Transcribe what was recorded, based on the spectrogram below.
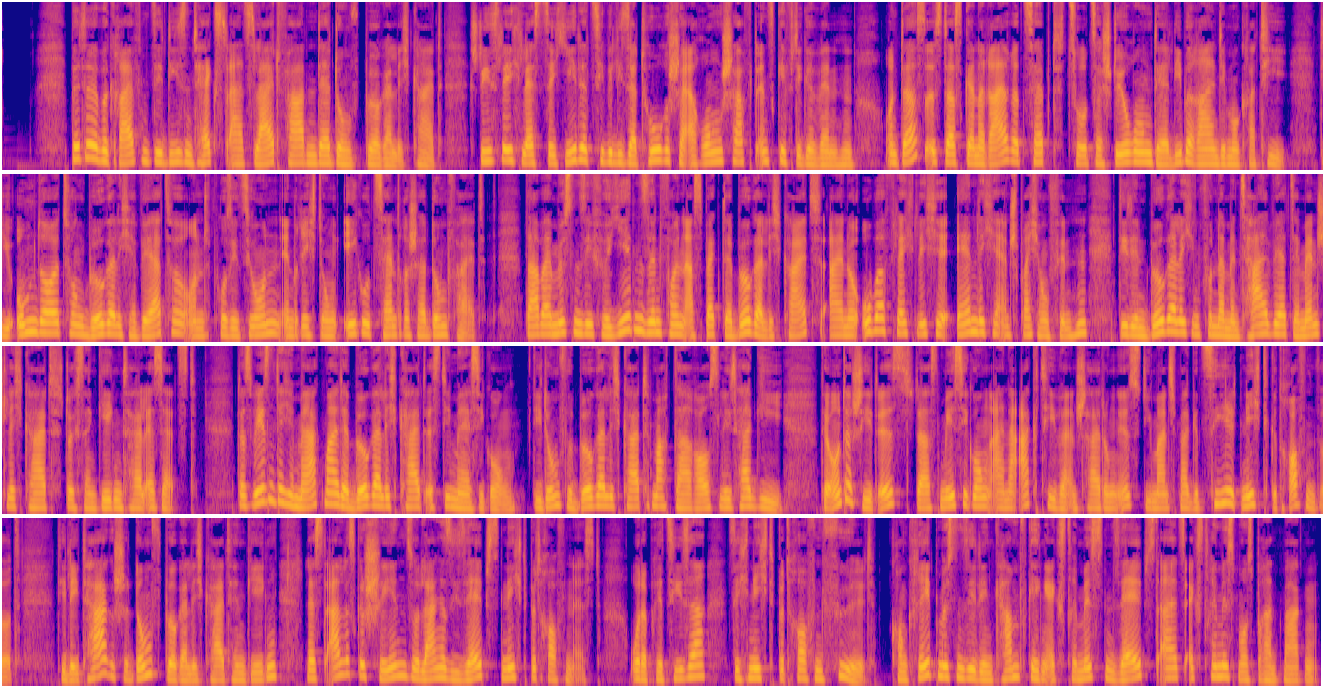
Bitte begreifen Sie diesen Text als Leitfaden der Dumpfbürgerlichkeit. Schließlich lässt sich jede zivilisatorische Errungenschaft ins Giftige wenden. Und das ist das Generalrezept zur Zerstörung der liberalen Demokratie. Die Umdeutung bürgerlicher Werte und Positionen in Richtung egozentrischer Dumpfheit. Dabei müssen Sie für jeden sinnvollen Aspekt der Bürgerlichkeit eine oberflächliche, ähnliche Entsprechung finden, die den bürgerlichen Fundamentalwert der Menschlichkeit durch sein Gegenteil ersetzt. Das wesentliche Merkmal der Bürgerlichkeit Bürgerlichkeit ist die Mäßigung. Die dumpfe Bürgerlichkeit macht daraus Lethargie. Der Unterschied ist, dass Mäßigung eine aktive Entscheidung ist, die manchmal gezielt nicht getroffen wird. Die lethargische Dumpfbürgerlichkeit hingegen lässt alles geschehen, solange sie selbst nicht betroffen ist. Oder präziser, sich nicht betroffen fühlt. Konkret müssen sie den Kampf gegen Extremisten selbst als Extremismus brandmarken.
